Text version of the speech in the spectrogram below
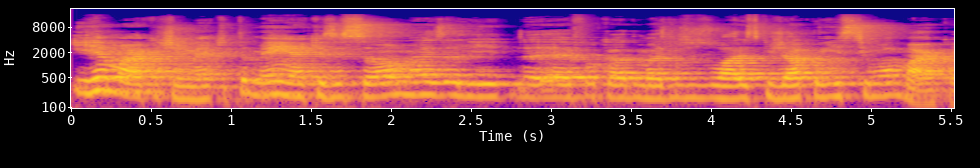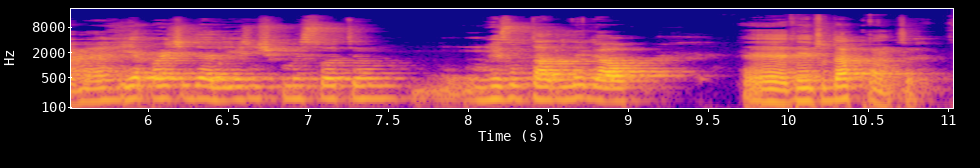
e remarketing, né, que também é aquisição, mas ali né, é focado mais nos usuários que já conheciam a marca. Né? E a partir dali a gente começou a ter um, um resultado legal é, dentro da conta.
